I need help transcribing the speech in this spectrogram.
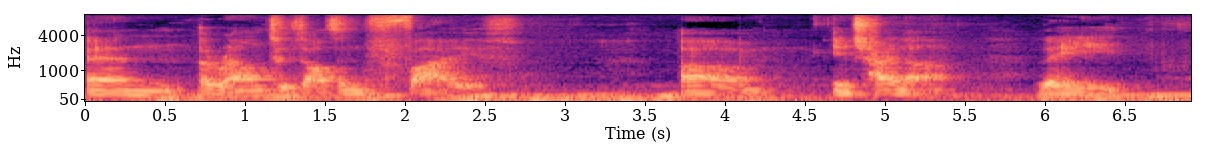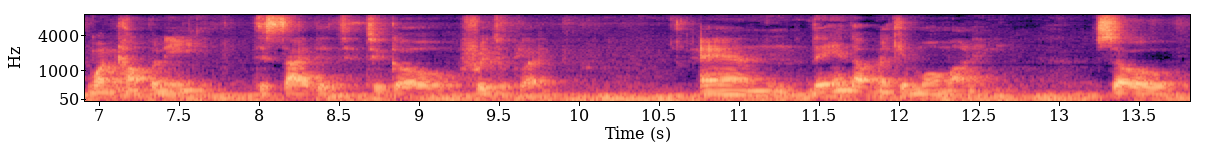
And around 2005, um, in China, they one company decided to go free to play, and they end up making more money. So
